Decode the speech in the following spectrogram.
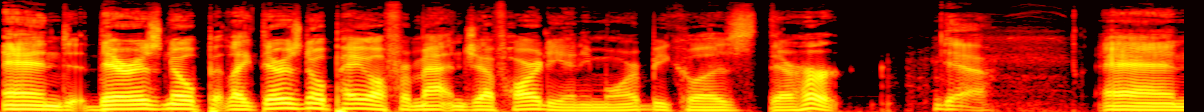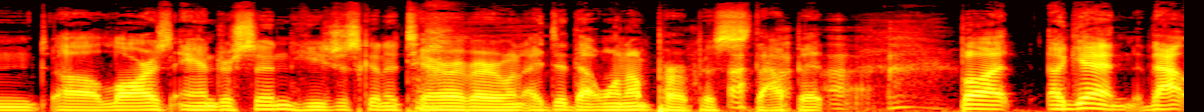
And there is no like there is no payoff for Matt and Jeff Hardy anymore because they're hurt Yeah. And uh, Lars Anderson. He's just going to tear up everyone. I did that one on purpose. Stop it. But again, that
